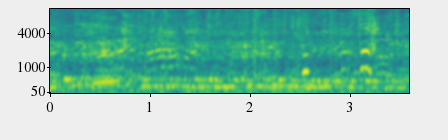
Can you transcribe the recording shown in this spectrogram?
Thank you.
